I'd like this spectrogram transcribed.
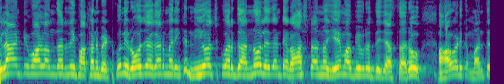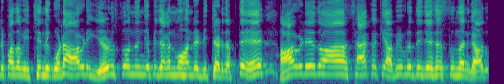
ఇలాంటి వాళ్ళందరినీ పక్కన పెట్టుకుని రోజా గారు మరి ఇంకా నియోజకవర్గాన్నో లేదంటే రాష్ట్రాన్నో ఏం అభివృద్ధి చేస్తారు? ఆవిడకి మంత్రి పదవి ఇచ్చింది కూడా ఆవిడ ఏడుస్తోందని చెప్పి జగన్మోహన్ రెడ్డి ఇచ్చాడు తప్పితే ఆవిడేదో ఆ శాఖకి అభివృద్ధి చేసేస్తుందని కాదు.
